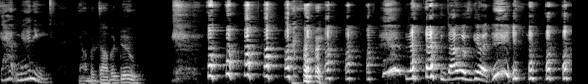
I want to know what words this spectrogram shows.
That many. Yabba dabba doo. that, that was good.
